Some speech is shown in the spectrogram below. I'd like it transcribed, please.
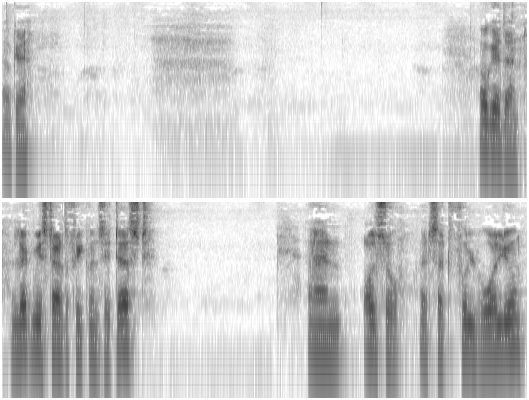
okay. Okay then. Let me start the frequency test. And also it's at full volume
